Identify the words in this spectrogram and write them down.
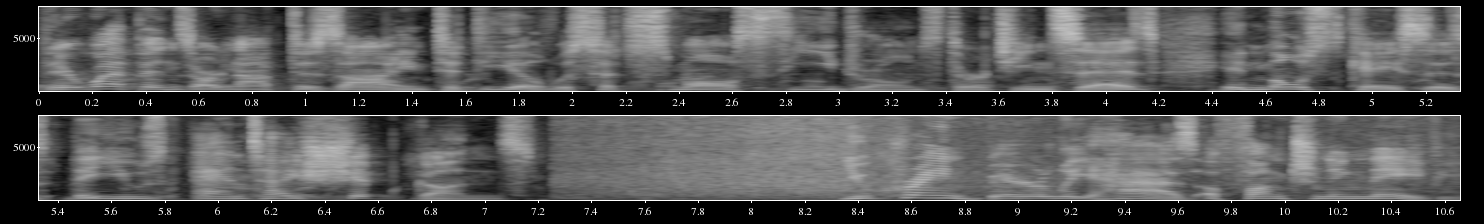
Their weapons are not designed to deal with such small sea drones, 13 says. In most cases, they use anti ship guns. Ukraine barely has a functioning navy,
